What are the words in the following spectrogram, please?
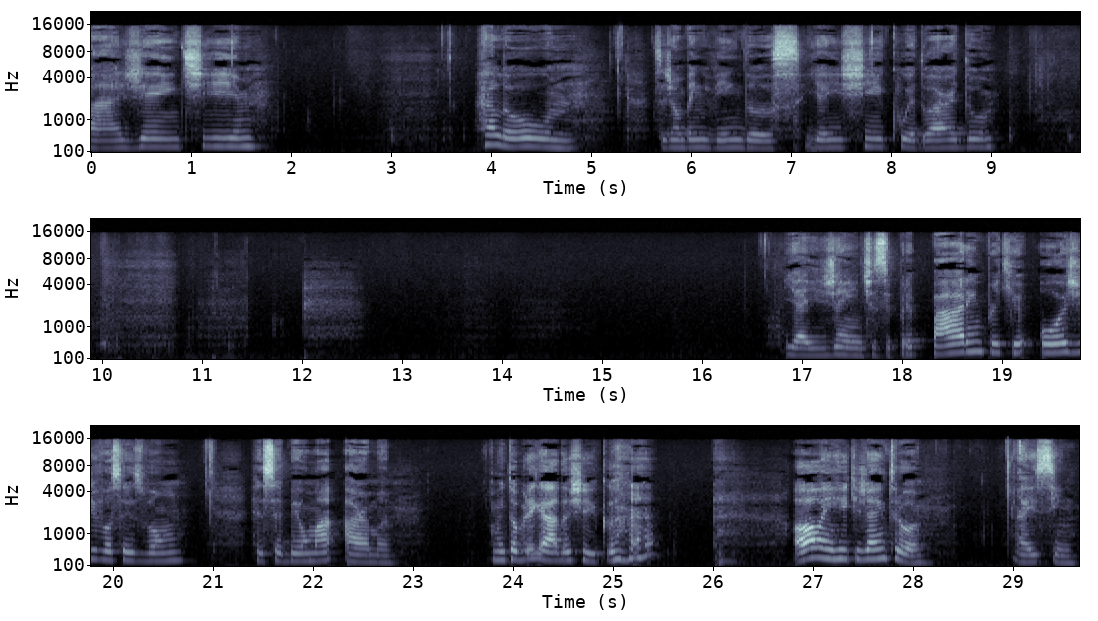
Olá, gente. Hello. Sejam bem-vindos. E aí, Chico, Eduardo? E aí, gente, se preparem porque hoje vocês vão receber uma arma. Muito obrigada, Chico. Ó, oh, o Henrique já entrou. Aí sim.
